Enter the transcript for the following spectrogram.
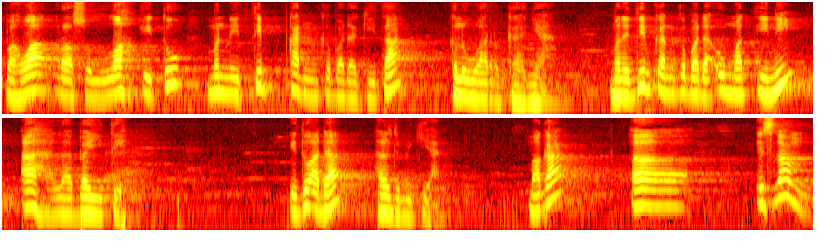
bahwa Rasulullah itu menitipkan kepada kita keluarganya, menitipkan kepada umat ini ahla baitih. Itu ada hal demikian. Maka uh, Islam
